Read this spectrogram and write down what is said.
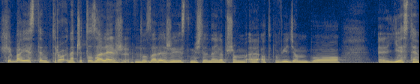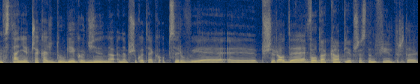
Chyba jestem trochę, znaczy to zależy. To hmm. zależy jest myślę najlepszą e, odpowiedzią, bo jestem w stanie czekać długie godziny, na, na przykład jak obserwuję y, przyrodę. Woda kapie przez ten filtr, tak?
